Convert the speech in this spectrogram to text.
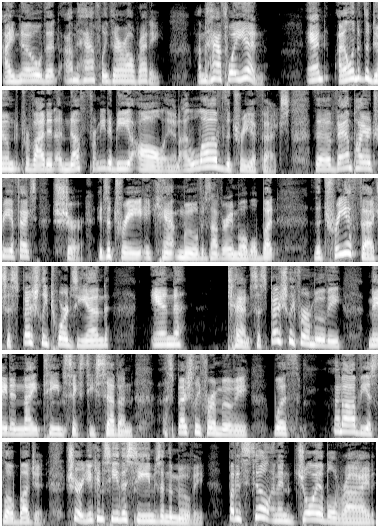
I know that I'm halfway there already. I'm halfway in. And Island of the Doomed provided enough for me to be all in. I love the tree effects. The vampire tree effects, sure, it's a tree, it can't move, it's not very mobile, but the tree effects, especially towards the end, intense, especially for a movie made in 1967, especially for a movie with an obvious low budget. Sure, you can see the seams in the movie, but it's still an enjoyable ride.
